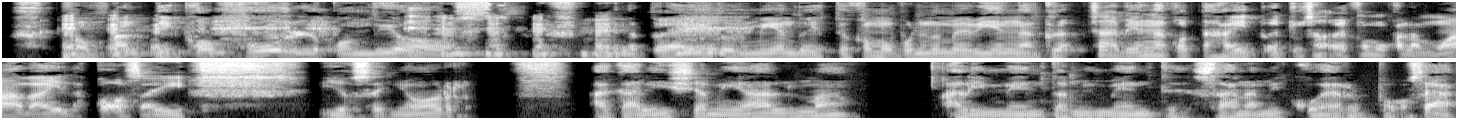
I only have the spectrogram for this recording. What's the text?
romántico full con Dios. Yo estoy ahí durmiendo y estoy como poniéndome bien, o sea, bien acotadito, tú sabes, como con la almohada y la cosa. Y, y yo, Señor, acaricia mi alma, alimenta mi mente, sana mi cuerpo. O sea,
